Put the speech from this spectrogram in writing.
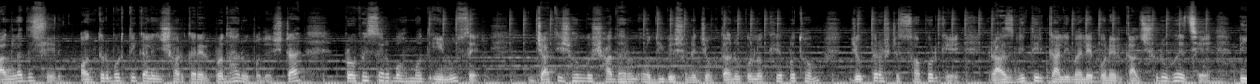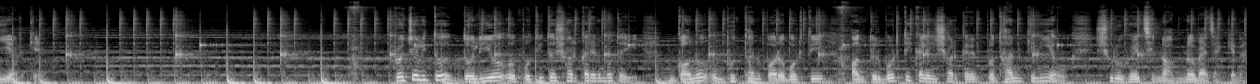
বাংলাদেশের অন্তর্বর্তীকালীন সরকারের প্রধান উপদেষ্টা প্রফেসর মোহাম্মদ ইনুসের জাতিসংঘ সাধারণ অধিবেশনে যোগদান উপলক্ষে প্রথম যুক্তরাষ্ট্র সফরকে রাজনীতির কালিমা লেপনের কাজ শুরু হয়েছে নিউ ইয়র্কে। প্রচলিত দলীয় ও পতিত সরকারের মতোই গণ অভ্যুত্থান পরবর্তী অন্তর্বর্তীকালীন সরকারের প্রধানকে নিয়েও শুরু হয়েছে নগ্ন বেচাকেনা।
